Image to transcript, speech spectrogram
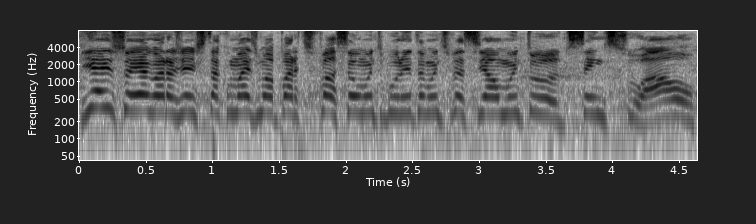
E é isso aí, agora a gente tá com mais uma participação muito bonita, muito especial, muito sensual.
